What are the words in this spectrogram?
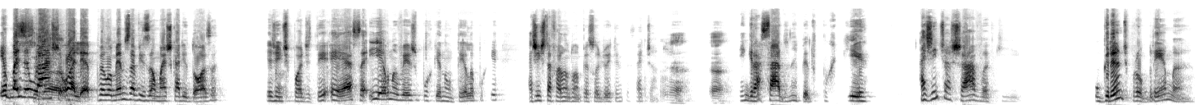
Eu, mas eu Será... acho, olha, pelo menos a visão mais caridosa que a gente pode ter é essa, e eu não vejo por que não tê-la, porque a gente está falando de uma pessoa de 87 anos. É, é. é engraçado, né, Pedro? Porque a gente achava que o grande problema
